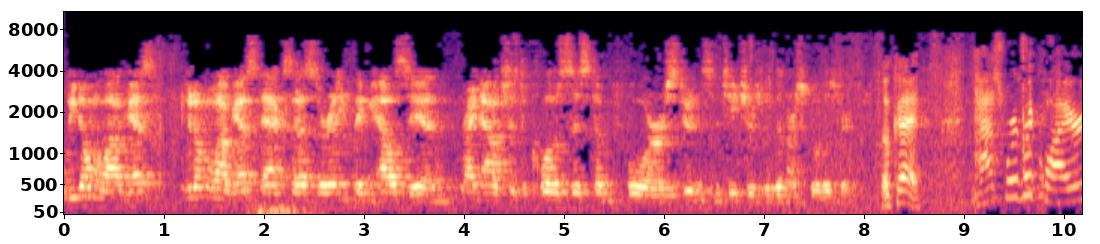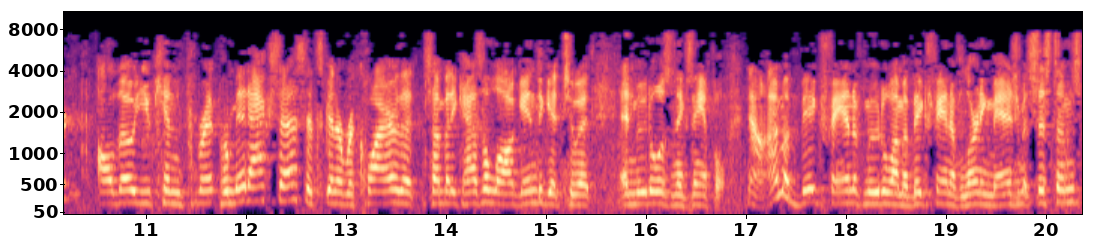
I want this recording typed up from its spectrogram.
We don't allow guest we don't allow guest access or anything else in. Right now, it's just a closed system for students and teachers within our school district. Okay. Password required, although you can permit access, it's going to require that somebody has a login to get to it, and Moodle is an example. Now, I'm a big fan of Moodle. I'm a big fan of learning management systems.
